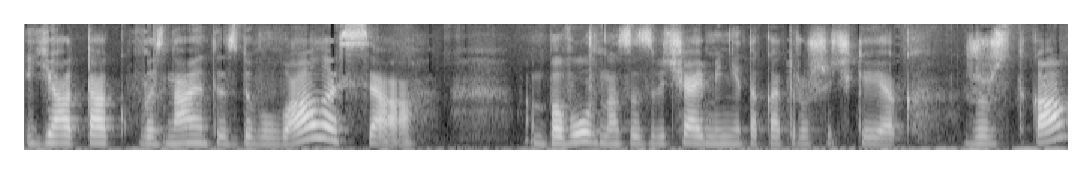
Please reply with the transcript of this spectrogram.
я так, ви знаєте, здивувалася. Бавовна зазвичай мені така трошечки як жорстка,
